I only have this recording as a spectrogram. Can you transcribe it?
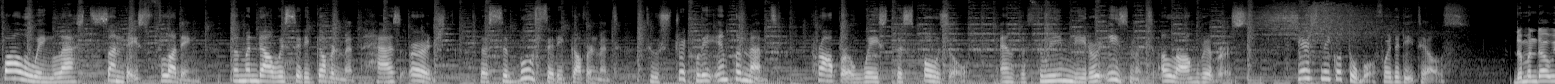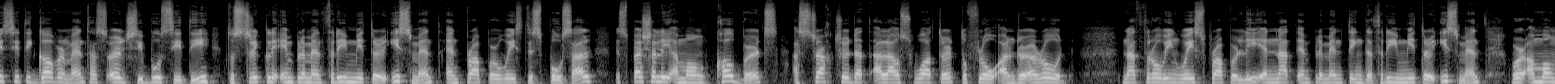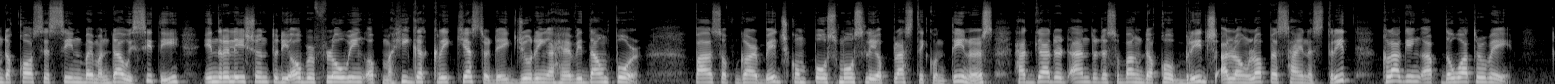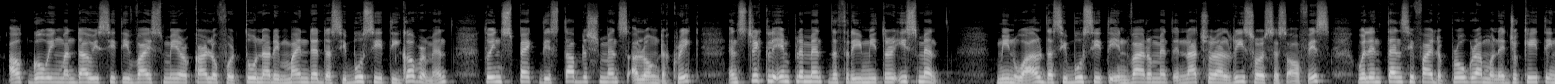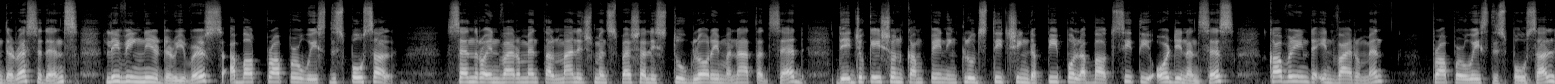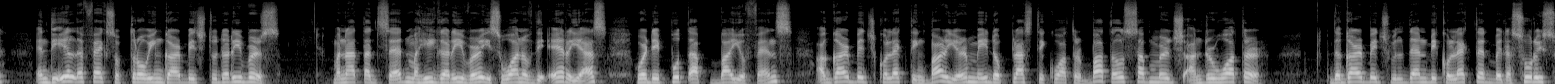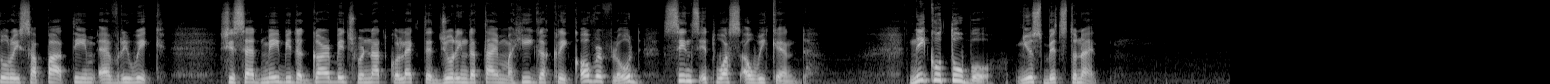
Following last Sunday's flooding, the Mandaue City government has urged the Cebu City government to strictly implement proper waste disposal and the 3-meter easement along rivers. Here's Nico Tubo for the details. The Mandaue City government has urged Cebu City to strictly implement 3-meter easement and proper waste disposal, especially among culverts, a structure that allows water to flow under a road. Not throwing waste properly and not implementing the 3-meter easement were among the causes seen by Mandaue City in relation to the overflowing of Mahiga Creek yesterday during a heavy downpour piles of garbage composed mostly of plastic containers had gathered under the Subang Dako Bridge along Lopez Jaena Street, clogging up the waterway. Outgoing Mandaue City Vice Mayor Carlo Fortuna reminded the Cebu City government to inspect the establishments along the creek and strictly implement the 3-meter easement. Meanwhile, the Cebu City Environment and Natural Resources Office will intensify the program on educating the residents living near the rivers about proper waste disposal. CENRO Environmental Management Specialist 2 Glory Manatad said the education campaign includes teaching the people about city ordinances covering the environment, proper waste disposal, and the ill effects of throwing garbage to the rivers. Manatad said Mahiga River is one of the areas where they put up biofence, a garbage collecting barrier made of plastic water bottles submerged underwater. The garbage will then be collected by the Suri Suri Sapa team every week. She said maybe the garbage were not collected during the time Mahiga Creek overflowed since it was a weekend. Nico Tubo, News Bits Tonight.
